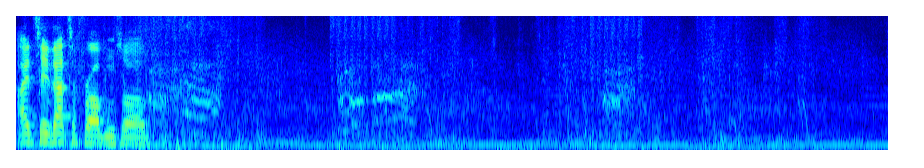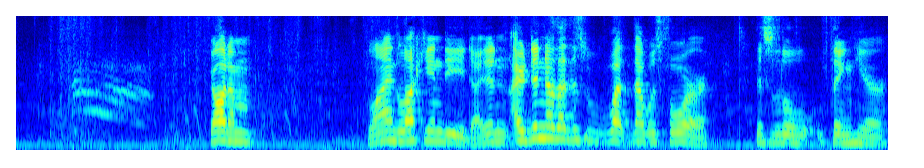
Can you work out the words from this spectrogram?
I'd say that's a problem solved. Got him. Blind luck indeed. I didn't I didn't know that this what that was for. This little thing here.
